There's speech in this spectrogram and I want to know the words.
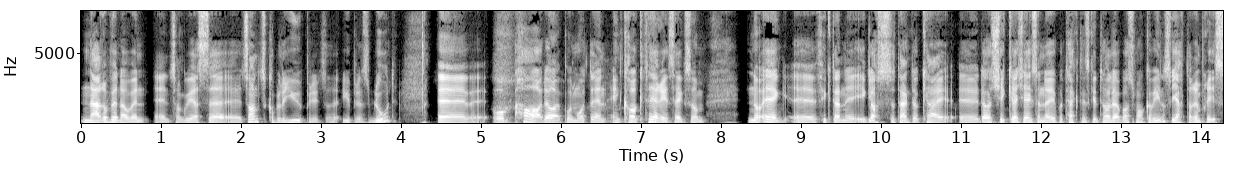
nerven av en, en sanguese eh, sans, koblet til Jupiters, Jupiters blod. Eh, og har da på en måte en, en karakter i seg som når jeg eh, fikk denne i glass, så tenkte jeg ok, eh, da kikker ikke jeg så nøye på tekniske detaljer, jeg bare smaker vin, og så gjetter jeg en pris.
